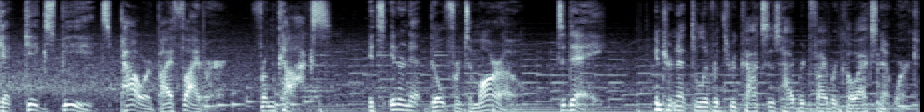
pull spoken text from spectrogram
Get gig speeds powered by fiber from Cox. It's internet built for tomorrow, today. Internet delivered through Cox's hybrid fiber coax network.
